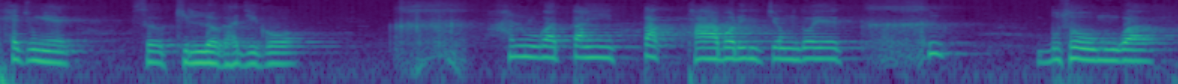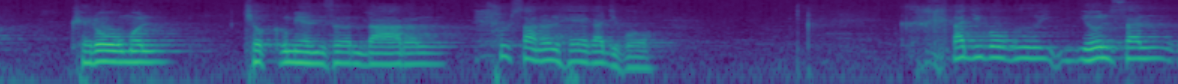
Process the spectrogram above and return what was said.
태중에 서 길러가지고 하늘과 땅이 딱 닿아버릴 정도의 그 무서움과 괴로움을 겪으면서 나를 출산을 해가지고 그래가지고 그 열 살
